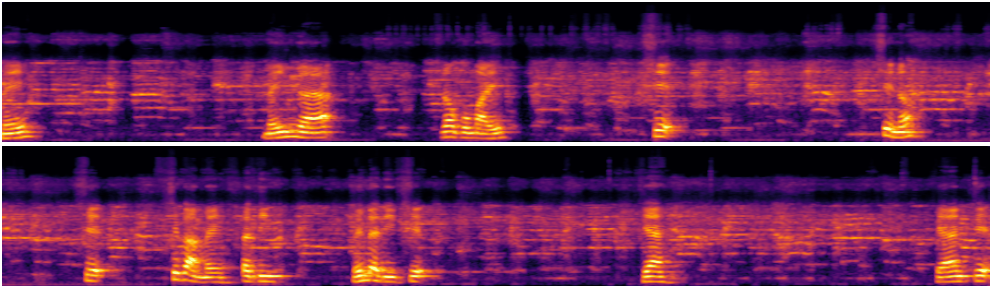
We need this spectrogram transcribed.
မေမေကကျွန်တော်ကိုမလေး ရှစ်ရှစ်နော်ရှစ်ရှစ်ကမိန်ပတိမိန်ပတိရှစ်ကျန်ကျန်တစ်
